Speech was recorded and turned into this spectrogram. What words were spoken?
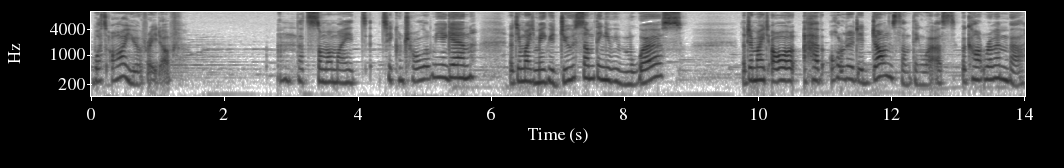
What are you afraid of? Mm, that someone might take control of me again? That you might make me do something even worse? That I might all have already done something worse, but can't remember?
